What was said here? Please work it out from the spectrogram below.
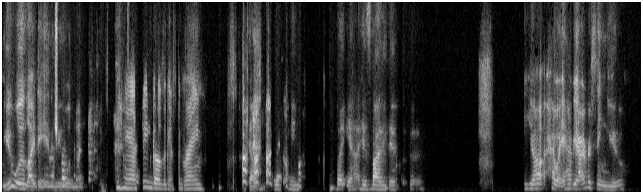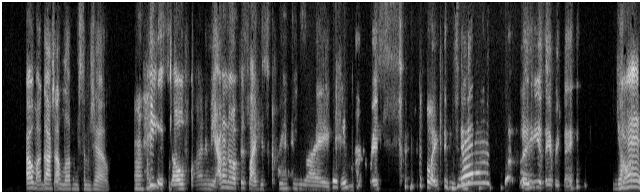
You would like the enemy, wouldn't you? Yeah, she goes against the grain. Don't get at me. But yeah, his body did look good. Y'all, wait, have y'all ever seen you? Oh my gosh, I love me some Joe. Mhm. He is so fun to me. I don't know if it's like his creepy, like It is. murderous, like, Yes, but he is everything. yes,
